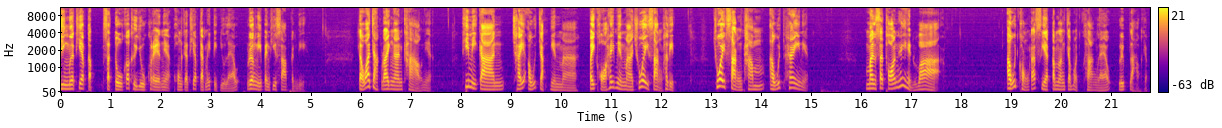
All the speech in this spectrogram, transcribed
ยิ่งเมื่อเทียบกับศัตรูก็คือยูเครนเนี่ยคงจะเทียบกันไม่ติดอยู่แล้ว เรื่องนี้เป็นที่ทราบกันดี แต่ว่าจากรายงานข่าวเนี่ยที่มีการใช้อาวุธจากเมียนมา ไปขอให้เมียนมาช่วยสั่งผลิต ช่วยสั่งทำอาวุธให้เนี่ยมันสะท้อนให้เห็นว่า อาวุธของรัสเซียกำลังจะหมดคลังแล้วหรือเปล่าครับ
